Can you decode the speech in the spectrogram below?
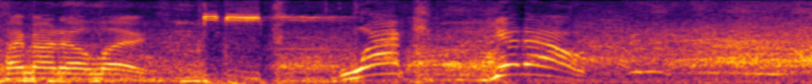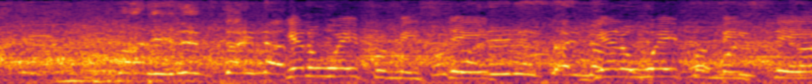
Timeout LA. Whack! Get out! Get away from me, Steve. Get away from me, Steve.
